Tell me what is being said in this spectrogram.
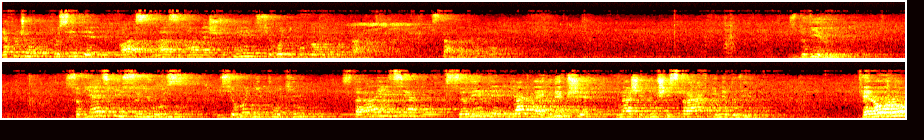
Я хочу просити вас, нас з вами, щоб ми сьогодні попробуємо так стати Богом. З довірою. Совєтський Союз і сьогодні Путін старається вселити якнайглибше в наші душі страх і недовіру. Терором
